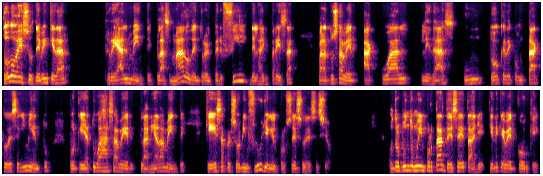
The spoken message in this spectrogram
Todo eso deben quedar realmente plasmado dentro del perfil de la empresa para tú saber a cuál le das un toque de contacto de seguimiento, porque ya tú vas a saber planeadamente que esa persona influye en el proceso de decisión. Otro punto muy importante de ese detalle tiene que ver con que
